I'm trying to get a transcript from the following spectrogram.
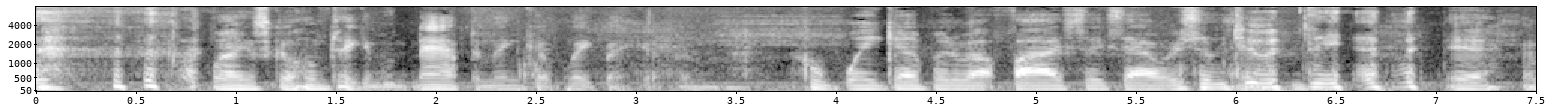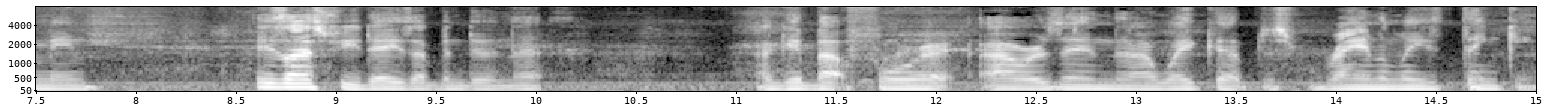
yep. well, I can just go home, take a nap, and then come wake back up. And, I'll wake up in about five, six hours and do it then. yeah, I mean, these last few days I've been doing that. I get about four hours in, then I wake up just randomly thinking.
